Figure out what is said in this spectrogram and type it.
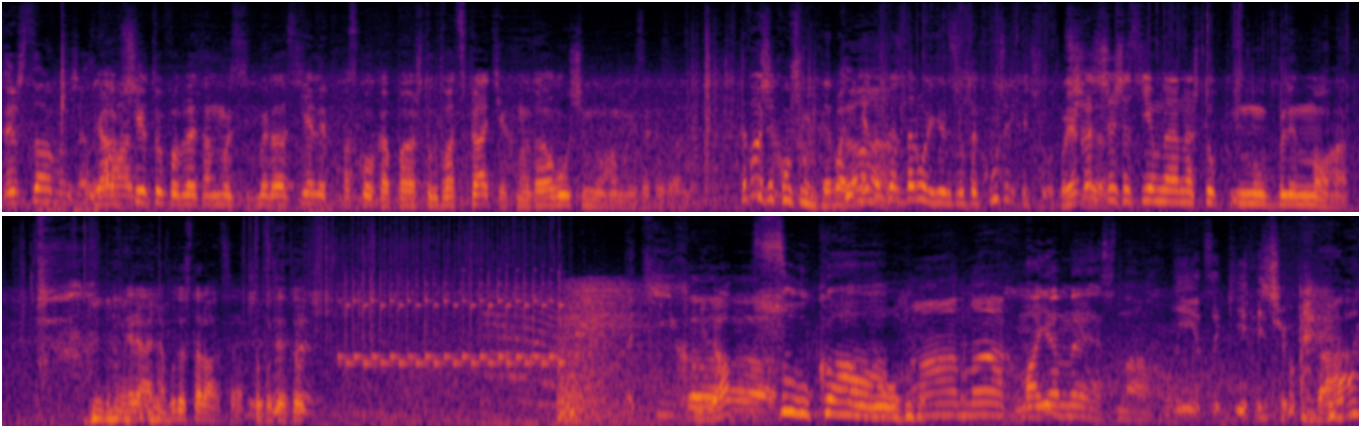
Ти ж сам зараз. Я вообще тупо, блядь, там мы, с- мы тогда съели по сколько, по штук 25 их, ну это очень много мы их заказали. Давай же кушунька, давай. Да. Я только с дороги что-то кушать хочу. Я Вообще. кажется, сейчас съем, наверное, штук, ну, блин, много. Реально, буду стараться, чтобы вот это... Та тихо. Не ляп? Сука! А, нахуй. Майонез, нахуй. Ні, це кетчуп. Да?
